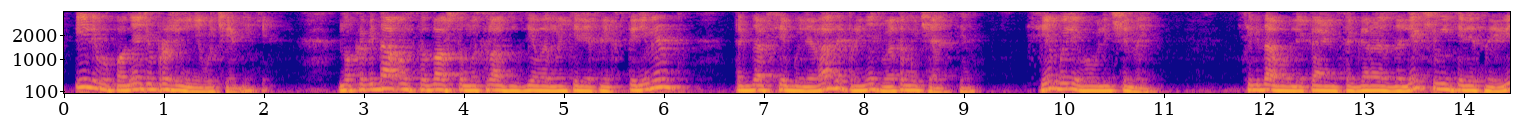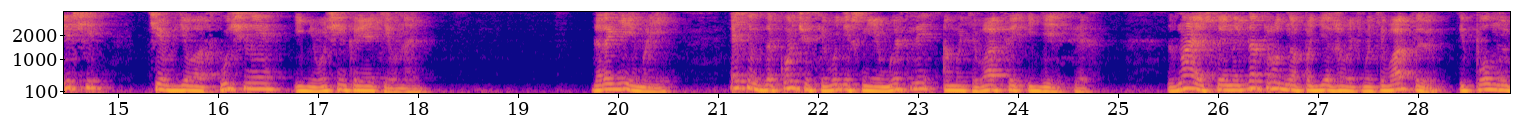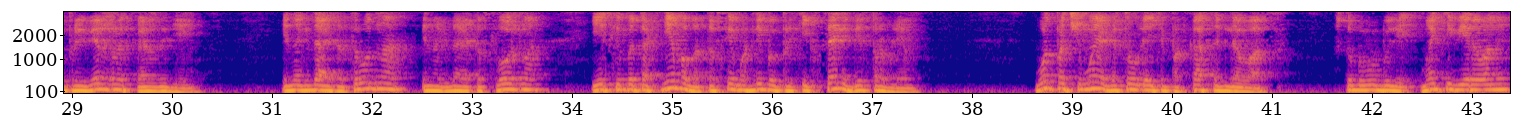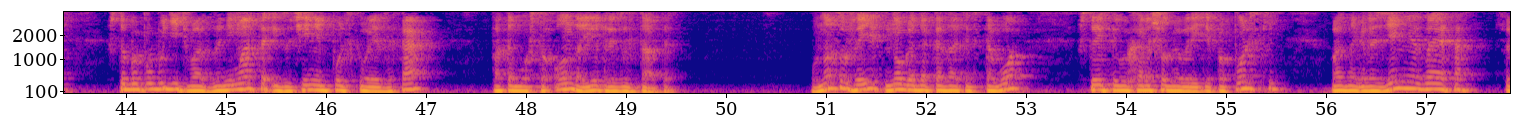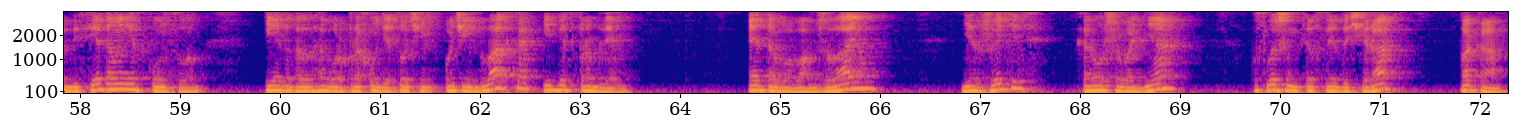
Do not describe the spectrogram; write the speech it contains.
Или выполнять упражнения в учебнике. Но когда он сказал, что мы сразу сделаем интересный эксперимент, тогда все были рады принять в этом участие. Все были вовлечены. Всегда вовлекаемся гораздо легче в интересные вещи, чем в дела скучные и не очень креативные. Дорогие мои, этим закончу сегодняшние мысли о мотивации и действиях. Знаю, что иногда трудно поддерживать мотивацию и полную приверженность каждый день. Иногда это трудно, иногда это сложно. Если бы так не было, то все могли бы прийти к цели без проблем. Вот почему я готовлю эти подкасты для вас, чтобы вы были мотивированы, чтобы побудить вас заниматься изучением польского языка, потому что он дает результаты. У нас уже есть много доказательств того, что если вы хорошо говорите по-польски, вознаграждение за это – собеседование с консулом – и этот разговор проходит очень, очень гладко и без проблем. Этого вам желаю. Держитесь. Хорошего дня. Услышимся в следующий раз. Пока.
